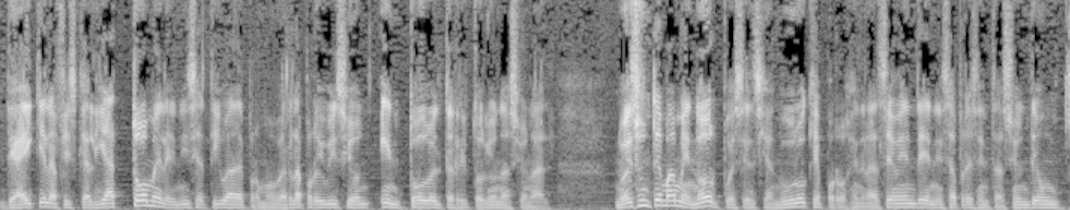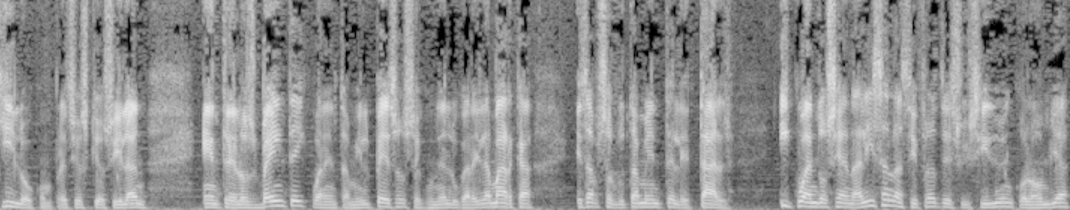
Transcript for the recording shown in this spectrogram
De ahí que la Fiscalía tome la iniciativa de promover la prohibición en todo el territorio nacional. No es un tema menor, pues el cianuro que por lo general se vende en esa presentación de un kilo con precios que oscilan entre los 20 y 40 mil pesos según el lugar y la marca, es absolutamente letal. Y cuando se analizan las cifras de suicidio en Colombia,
